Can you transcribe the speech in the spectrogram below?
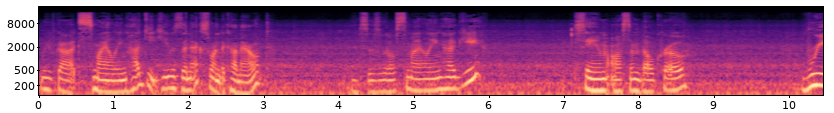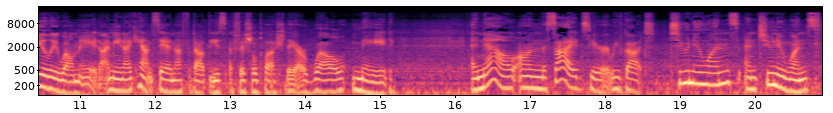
we've got Smiling Huggy. He was the next one to come out. This is little Smiling Huggy. Same awesome Velcro. Really well made. I mean, I can't say enough about these official plush. They are well made. And now on the sides here, we've got two new ones and two new ones.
